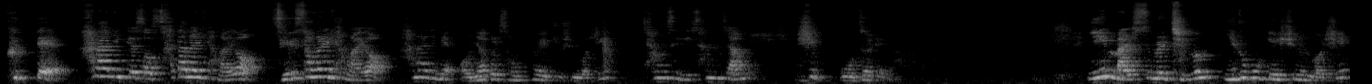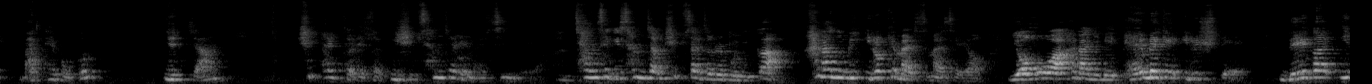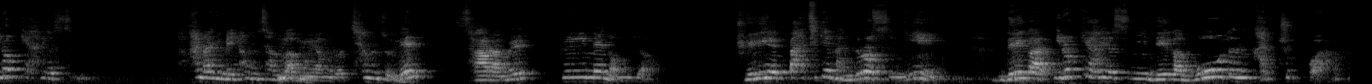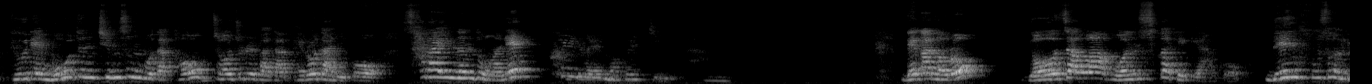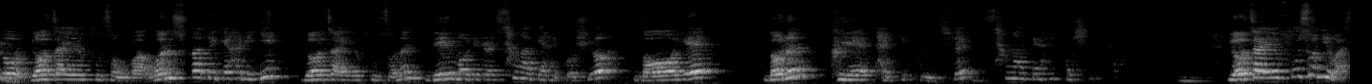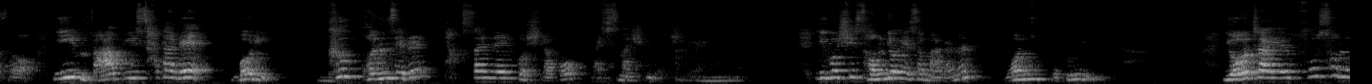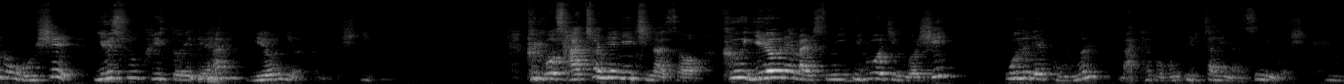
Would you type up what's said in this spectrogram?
그때 하나님께서 사단을 향하여 세상을 향하여 하나님의 언약을 선포해 주신 것이 창세기 3장 15절에 나와요. 이 말씀을 지금 이루고 계시는 것이 마태복음 1장 18절에서 23절의 말씀이에요. 창세기 3장 14절을 보니까 하나님이 이렇게 말씀하세요. 여호와 하나님이 뱀에게 이르시되 내가 이렇게 하였으니 하나님의 형상과 모양으로 창조된 사람을 꾀임에 넘겨 죄에 빠지게 만들었으니 내가 이렇게 하였으니 내가 모든 가축과 들의 모든 짐승보다 더욱 저주를 받아 배로 다니고 살아있는 동안에 흙을 먹을지니라. 내가 너로 여자와 원수가 되게 하고 내 후손도 여자의 후손과 원수가 되게 하리니 여자의 후손은 내 머리를 상하게 할 것이요 너의 너는 그의 발뒤꿈치를 상하게 할 것이니라. 여자의 후손이 와서 이 마귀 사단의 머리 그 권세를 박살낼 것이라고 말씀하신 것이에요. 이것이 성경에서 말하는 원복음입니다. 여자의 후손으로 오실 예수 그리스도에 대한 예언이었던 것이죠. 그리고 4천 년이 지나서 그 예언의 말씀이 이루어진 것이 오늘의 본문 마태복음 1장의 말씀인 것이에요.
